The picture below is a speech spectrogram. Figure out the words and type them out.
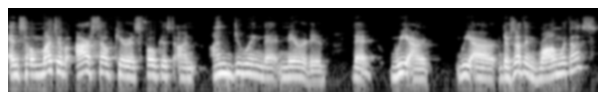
And so much of our self care is focused on undoing that narrative that we are, we are, there's nothing wrong with us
